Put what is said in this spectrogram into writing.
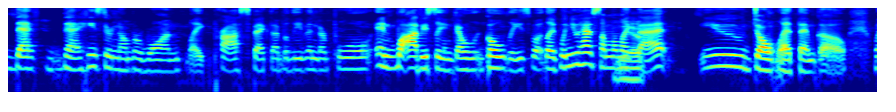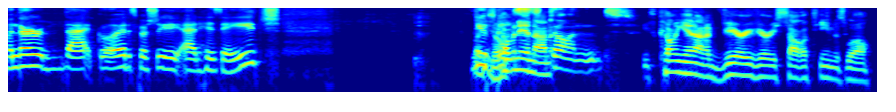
that that he's their number one like prospect, I believe, in their pool, and well, obviously in goal, goalies, but like when you have someone like Yep. that, you don't let them go when they're that good, especially at his age. Like, he's coming in on- stunned. He's coming in on a very, very solid team as well.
